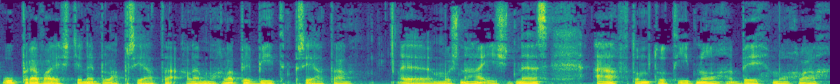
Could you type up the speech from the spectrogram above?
úprava ještě nebyla přijata, ale mohla by být přijata možná již dnes a v tomto týdnu by mohla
